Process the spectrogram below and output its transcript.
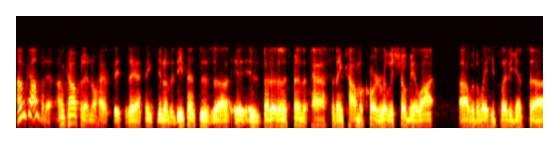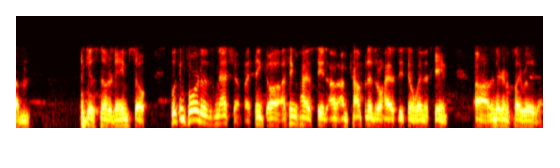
I'm confident. I'm confident in Ohio State today. I think, you know, the defense is uh, is better than it's been in the past. I think Kyle McCord really showed me a lot uh, with the way he played against um, against Notre Dame. So looking forward to this matchup. I think uh, I think Ohio State. I'm confident that Ohio State's going to win this game uh, and they're going to play really well.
